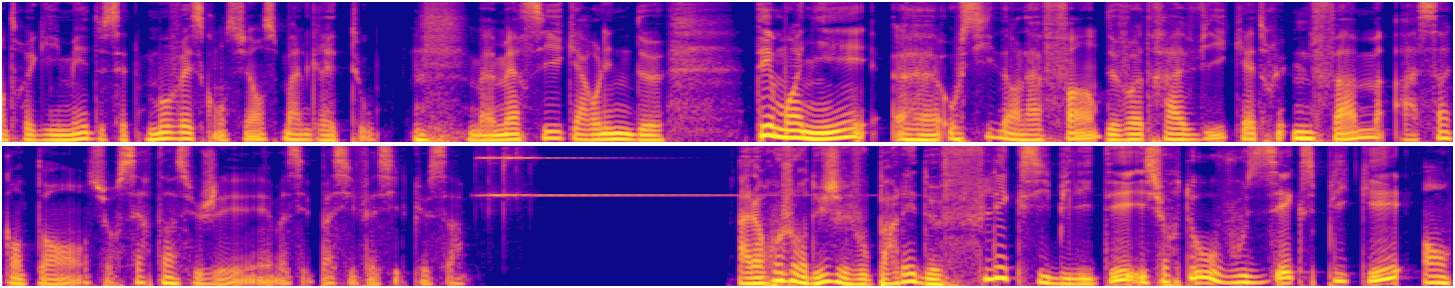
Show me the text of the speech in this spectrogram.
entre guillemets, de cette mauvaise conscience malgré tout. Bah, merci Caroline de témoigner euh, aussi dans la fin de votre avis qu'être une femme à 50 ans sur certains sujets, eh ben, c'est pas si facile que ça. Alors aujourd'hui, je vais vous parler de flexibilité et surtout vous expliquer en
